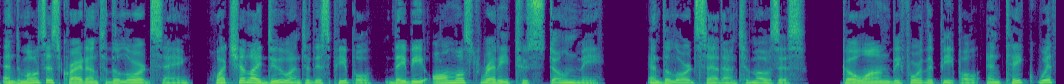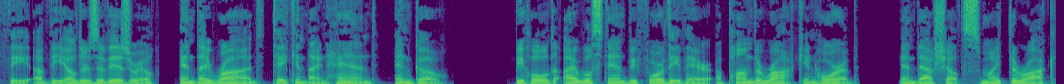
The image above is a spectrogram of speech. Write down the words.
And Moses cried unto the Lord, saying, What shall I do unto this people? They be almost ready to stone me. And the Lord said unto Moses, Go on before the people, and take with thee of the elders of Israel, and thy rod take in thine hand, and go. Behold, I will stand before thee there upon the rock in Horeb, and thou shalt smite the rock,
